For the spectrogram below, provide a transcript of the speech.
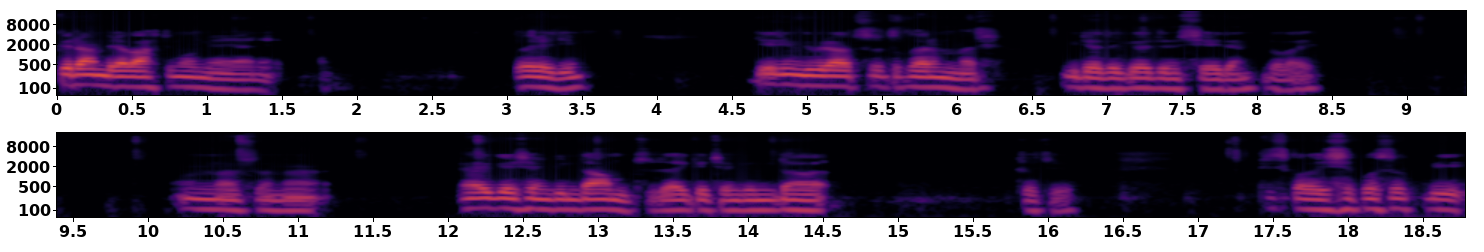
gram bile vaktim olmuyor yani. Öyle diyeyim. Dediğim gibi rahatsızlıklarım var. Videoda gördüğünüz şeyden dolayı. Ondan sonra her geçen gün daha mutsuz, her geçen gün daha kötü. Psikolojisi bozuk bir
